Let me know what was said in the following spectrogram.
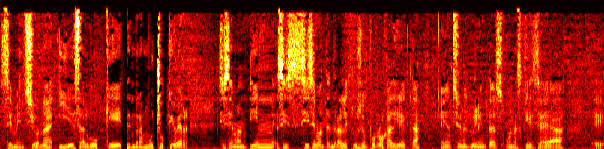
se menciona y es algo que tendrá mucho que ver. Si se mantiene, si, si se mantendrá la expulsión por roja directa en acciones violentas o en las que se haya eh,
